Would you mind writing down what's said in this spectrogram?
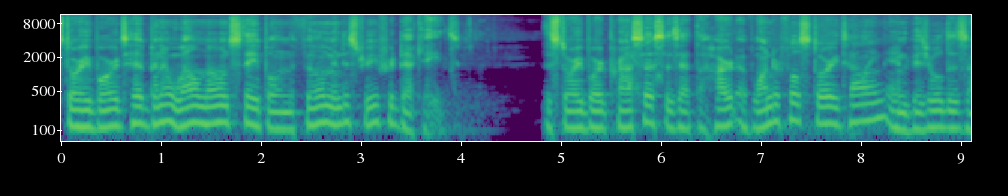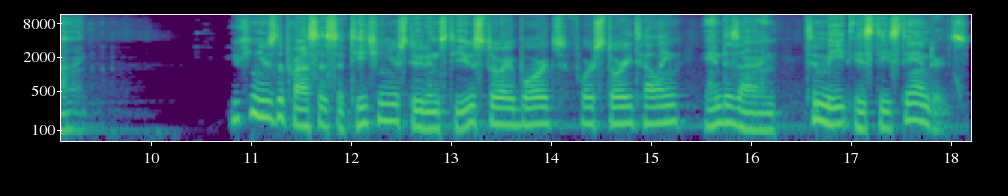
Storyboards have been a well-known staple in the film industry for decades. The storyboard process is at the heart of wonderful storytelling and visual design. You can use the process of teaching your students to use storyboards for storytelling and design to meet ISTE standards.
